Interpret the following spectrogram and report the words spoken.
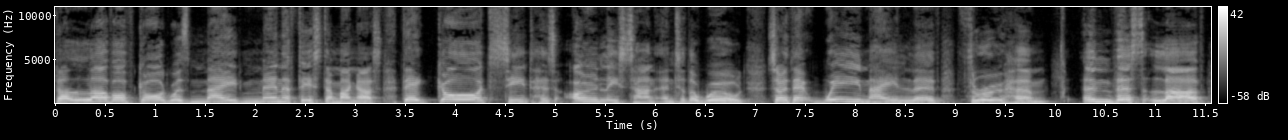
the love of God was made manifest among us, that God sent his only Son into the world so that we may live through him. In this love,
